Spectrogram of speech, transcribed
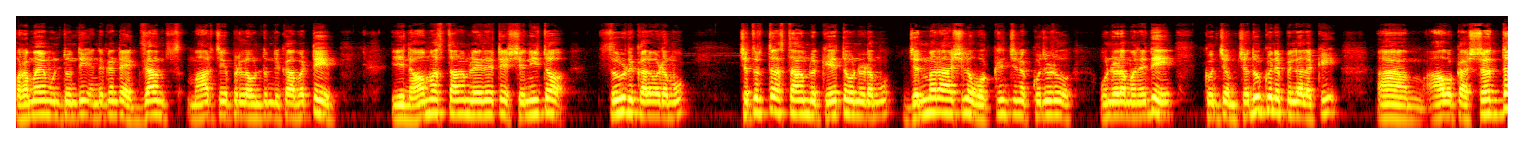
ప్రమేయం ఉంటుంది. ఎందుకంటే ఎగ్జామ్స్ మార్చి ఏప్రిల్లో ఉంటుంది కాబట్టి ఈ నవమ స్థానంలో ఏదైతే శనితో సూర్యుడు కలవడము చతుర్థ స్థానంలో కేతు ఉండడము జన్మరాశిలో వక్రించిన కుజుడు ఉండడం అనేది కొంచెం చదువుకునే పిల్లలకి ఆ ఒక శ్రద్ధ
